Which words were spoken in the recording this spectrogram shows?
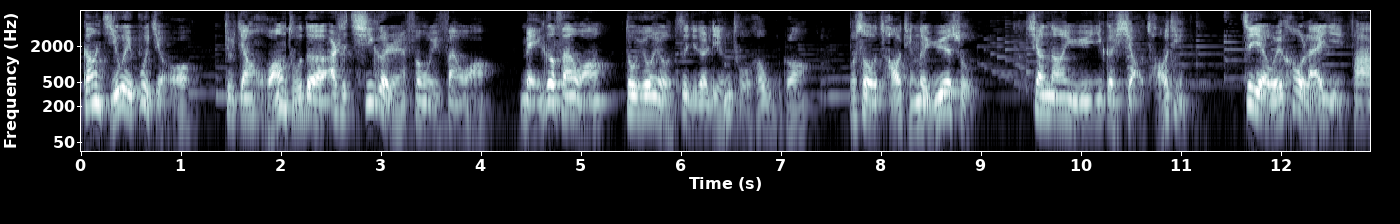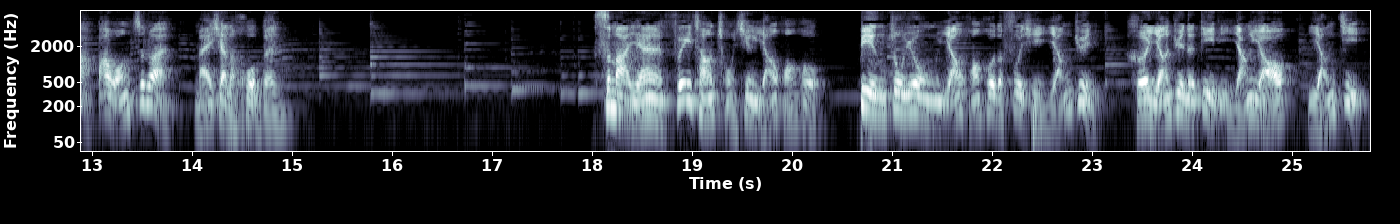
刚即位不久，就将皇族的二十七个人封为藩王，每个藩王都拥有自己的领土和武装，不受朝廷的约束，相当于一个小朝廷。这也为后来引发八王之乱埋下了祸根。司马炎非常宠幸杨皇后，并重用杨皇后的父亲杨俊和杨俊的弟弟杨瑶、杨继。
